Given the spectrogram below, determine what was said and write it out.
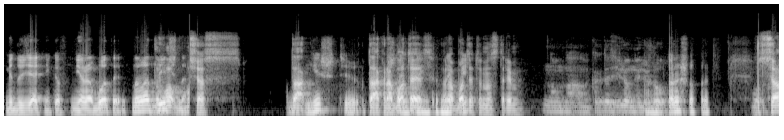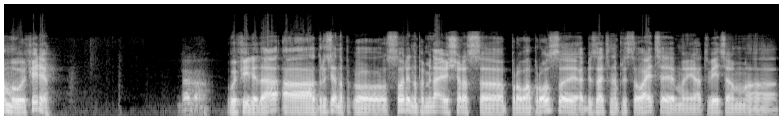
медузятников не работает. Ну, отлично. Сейчас. Так, Есть, э, так работает? Работает у нас стрим? Ну, на, когда зеленый или желтый. Хорошо, хорошо. Вот. Все, мы в эфире? Да-да. В эфире, да? А, друзья, нап- э, сори, напоминаю еще раз э, про вопросы. Обязательно присылайте, мы ответим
